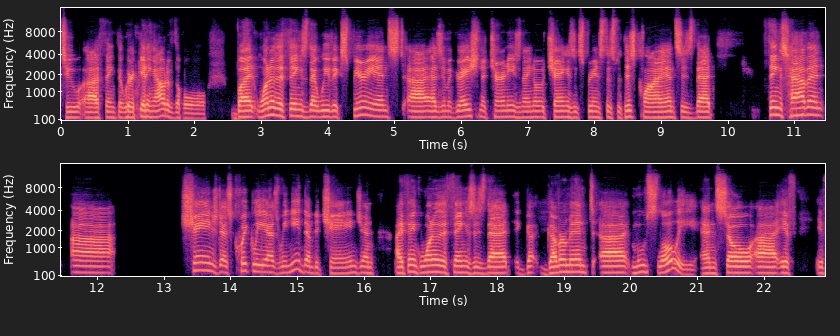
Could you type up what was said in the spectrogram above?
to uh, think that we're getting out of the hole. But one of the things that we've experienced uh, as immigration attorneys, and I know Chang has experienced this with his clients, is that things haven't uh, changed as quickly as we need them to change. And I think one of the things is that go- government uh, moves slowly, and so uh, if if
